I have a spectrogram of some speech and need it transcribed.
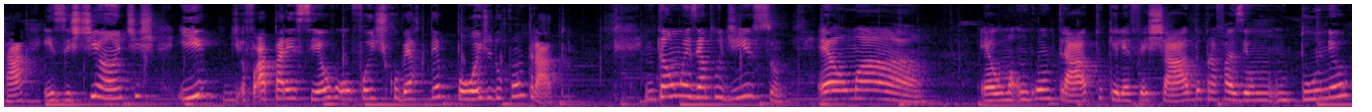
tá? Existe antes e apareceu ou foi descoberto depois do contrato. Então, um exemplo disso é uma é uma, um contrato que ele é fechado para fazer um, um, túnel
